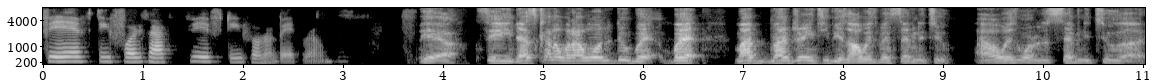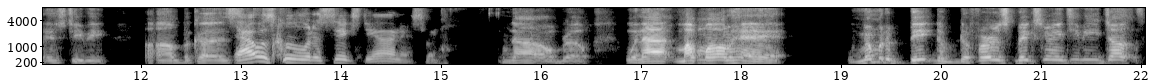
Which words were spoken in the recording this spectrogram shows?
50, 45, 50 for my bedroom. yeah. See, that's kind of what I wanted to do, but but my my dream TV has always been 72. I always wanted a 72 uh, inch TV, um, because I was cool with a 60, honestly. no, bro. When I my mom had, remember the big the, the first big screen TV junks,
